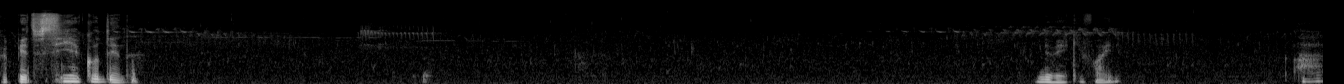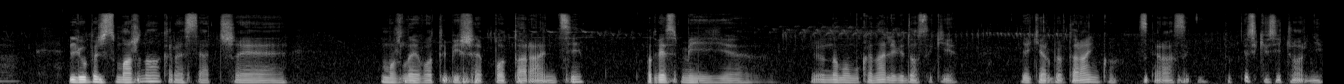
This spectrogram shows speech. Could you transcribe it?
Капець, всі як один. Диви, який файний. А, любиш смаженого карася чи можливо тобі ще по таранці? Подивись мій е, на моєму каналі відосики, як я робив тараньку з карасиком. Тут всі чорні.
